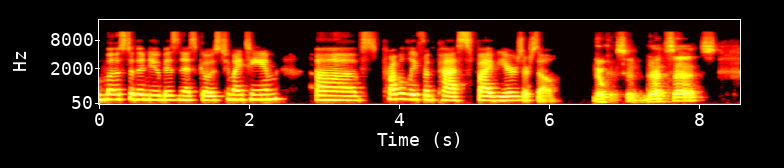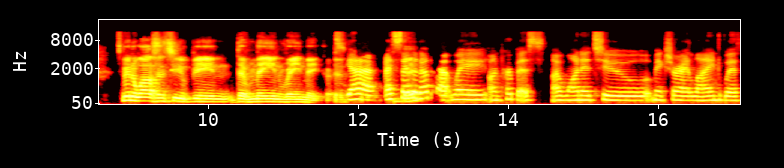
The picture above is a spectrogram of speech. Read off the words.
most of the new business goes to my team, uh, probably for the past five years or so. Okay, so that's that's it's been a while since you've been the main rainmaker. Yeah, I set okay. it up that way on purpose. I wanted to make sure I aligned with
